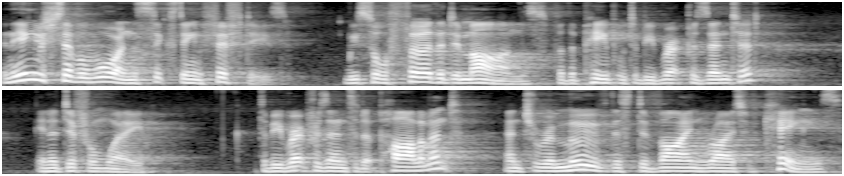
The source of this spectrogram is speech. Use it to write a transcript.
In the English Civil War in the 1650s, we saw further demands for the people to be represented in a different way, to be represented at Parliament and to remove this divine right of kings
